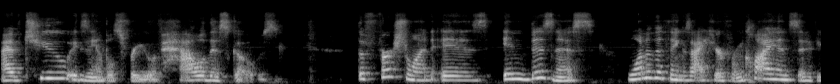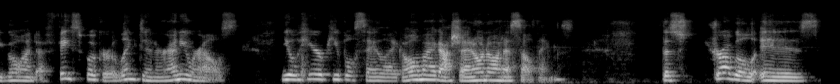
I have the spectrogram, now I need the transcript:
I have two examples for you of how this goes. The first one is in business, one of the things I hear from clients, and if you go onto Facebook or LinkedIn or anywhere else, you'll hear people say, like, oh my gosh, I don't know how to sell things. The struggle is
